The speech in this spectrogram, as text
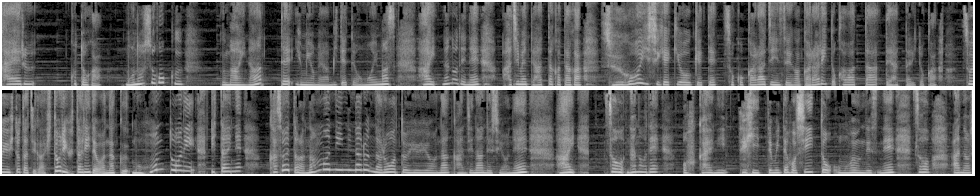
変えることがものすごくうまいなって弓嫁は見てて思いますはいなのでね初めて会った方がすごい刺激を受けてそこから人生がガラリと変わったであったりとかそういう人たちが1人2人ではなくもう本当に一体ね数えたら何万人になるんだろうというような感じなんですよね。はい。そう、なので、オフ会にぜひ行ってみてほしいと思うんですね。そう、あの、思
